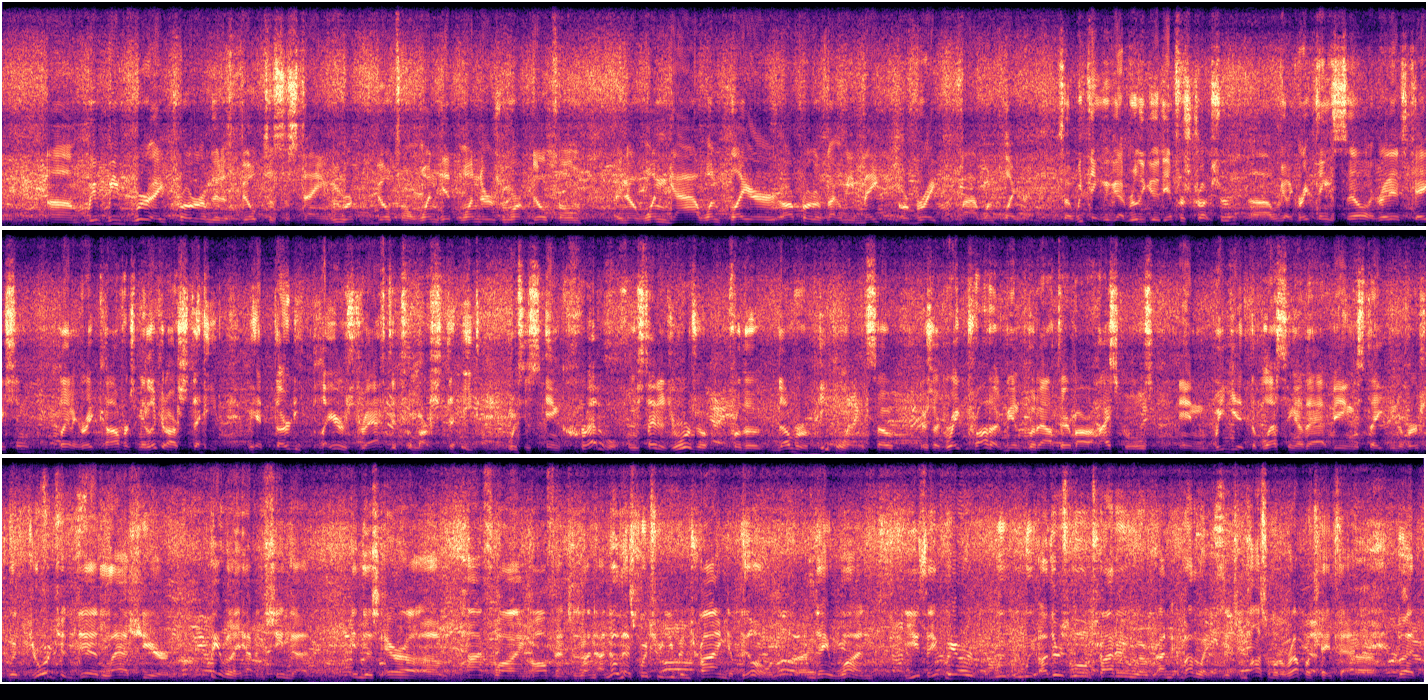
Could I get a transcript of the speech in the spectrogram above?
um, we, we, we're a program that is built to sustain. We weren't built on one-hit wonders. We weren't built on you know one guy, one player. Our program's not going to be make or break by one player. So we think we've got really good infrastructure. Uh, we've got a great thing to sell and a great education. Playing a great conference. I mean, look at our state. We had 30 players drafted from our state, which is incredible from the state of Georgia for the number of people in it. So there's a great product being put out there by our high schools, and we get the blessing of that being the state university. What Georgia did last year, we really haven't seen that in this era of high flying offenses. I know that's what you've been trying to build from day one. Do you think we are? We, we, others will try to. Uh, by the way, it's impossible to replicate that. But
